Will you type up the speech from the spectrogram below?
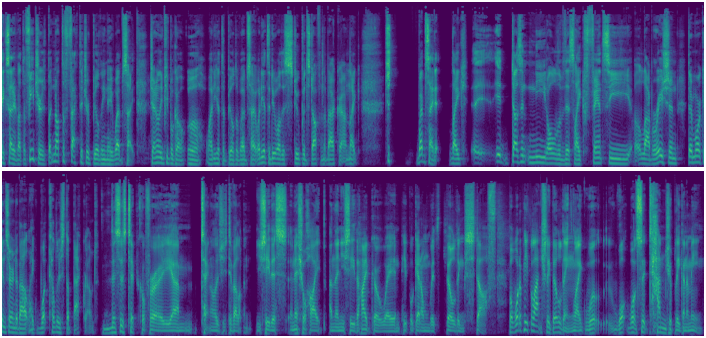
excited about the features, but not the fact that you're building a website. Generally, people go, "Oh, why do you have to build a website? Why do you have to do all this stupid stuff in the background?" Like, just website it. Like, it doesn't need all of this like fancy elaboration. They're more concerned about like what colors the background. This is typical for a um, technology's development. You see this initial hype, and then you see the hype go away, and people get on with building stuff. But what are people actually building? Like, what, what what's it tangibly going to mean?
